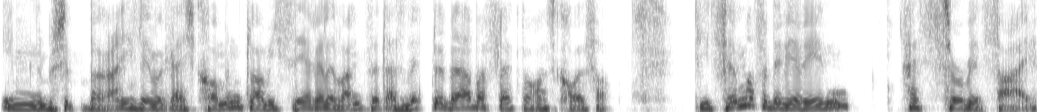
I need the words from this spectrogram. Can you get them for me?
in einem bestimmten Bereich, in den wir gleich kommen, glaube ich, sehr relevant wird. Als Wettbewerber, vielleicht auch als Käufer. Die Firma, von der wir reden, heißt Servify.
